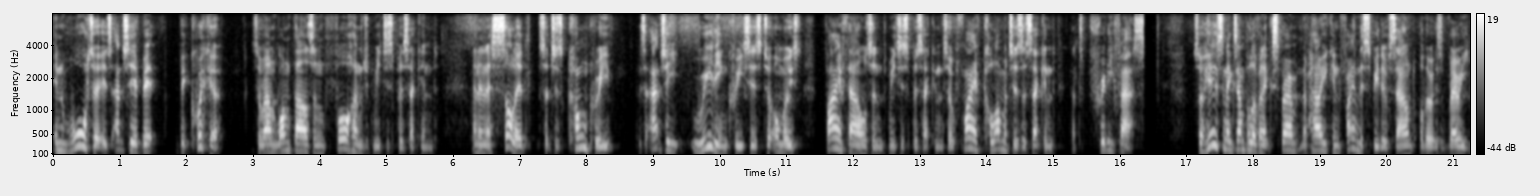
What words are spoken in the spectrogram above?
In water, it's actually a bit, bit quicker. It's around 1,400 meters per second. And in a solid such as concrete it actually really increases to almost 5,000 meters per second. So 5 kilometers a second that's pretty fast. So here's an example of an experiment of how you can find the speed of sound although it's very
